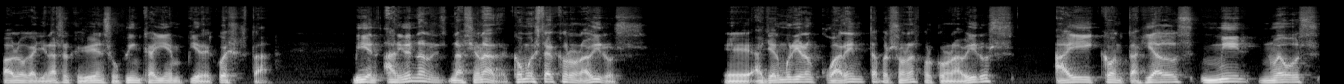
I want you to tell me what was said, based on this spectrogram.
Pablo Gallinazo, que vive en su finca ahí en Piedecuesta. Bien, a nivel nacional, ¿cómo está el coronavirus? Eh, ayer murieron 40 personas por coronavirus. hay contagiados, mil nuevos,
